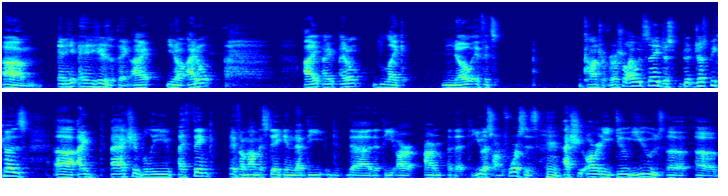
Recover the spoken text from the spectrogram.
Um, and he, and here's the thing, I you know I don't, I I, I don't like know if it's controversial. I would say just just because uh, I I actually believe I think if I'm not mistaken that the uh, that the our arm that the U.S. Armed Forces Hmm. actually already do use a, a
